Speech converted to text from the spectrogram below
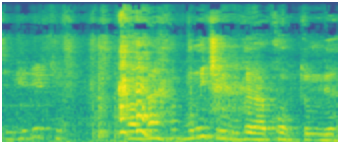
Simge diyor ki "Ulan ben bunun için mi bu kadar korktum diyor.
